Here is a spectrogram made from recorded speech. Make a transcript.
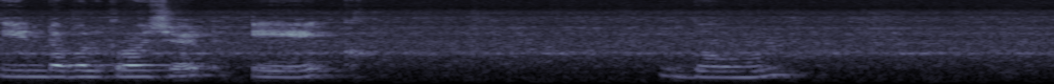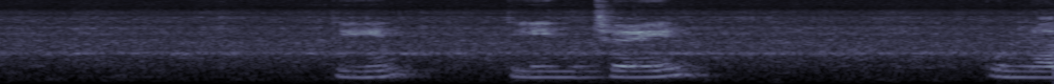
तीन डबल क्रोशेट एक, दोन, तीन तीन चैन पुन्हा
